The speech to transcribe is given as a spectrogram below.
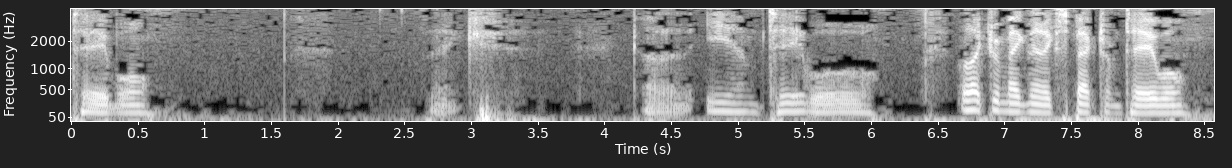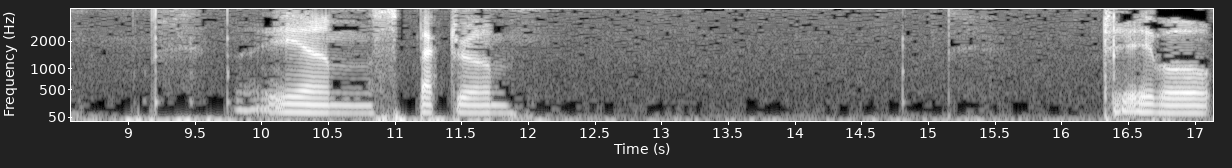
table. I think. Got an EM table, electromagnetic spectrum table, EM spectrum table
